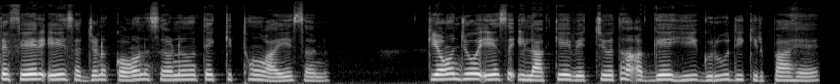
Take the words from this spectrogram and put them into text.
ਤੇ ਫਿਰ ਇਹ ਸੱਜਣ ਕੌਣ ਸਨ ਤੇ ਕਿੱਥੋਂ ਆਏ ਸਨ? ਕਿਉਂ ਜੋ ਇਸ ਇਲਾਕੇ ਵਿੱਚ ਤਾਂ ਅੱਗੇ ਹੀ ਗੁਰੂ ਦੀ ਕਿਰਪਾ ਹੈ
